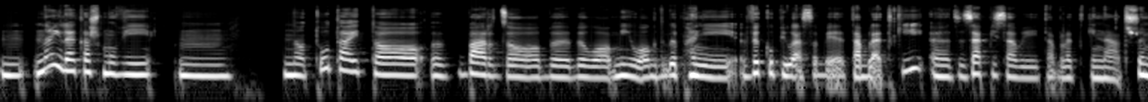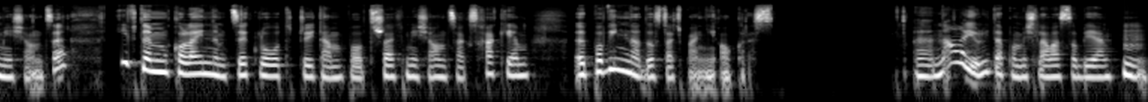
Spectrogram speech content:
Mm, no i lekarz mówi: mm, no tutaj to y, bardzo by było miło, gdyby pani wykupiła sobie tabletki, y, zapisał jej tabletki na trzy miesiące i w tym kolejnym cyklu, czyli tam po trzech miesiącach z hakiem, y, powinna dostać pani okres. No ale Julita pomyślała sobie, hmm,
